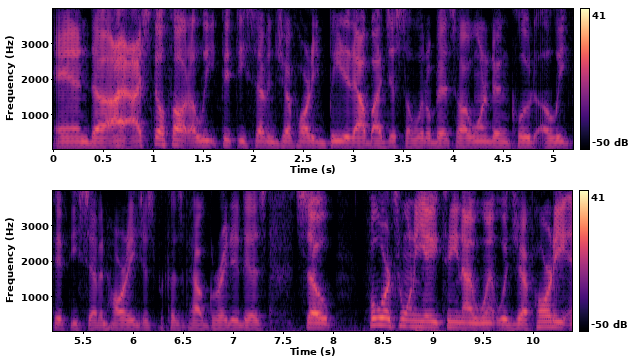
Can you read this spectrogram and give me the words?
and uh, I, I still thought Elite 57 Jeff Hardy beat it out by just a little bit. So I wanted to include Elite 57 Hardy just because of how great it is. So for 2018, I went with Jeff Hardy.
